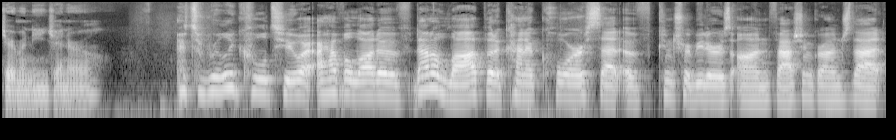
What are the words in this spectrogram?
Germany in general. It's really cool too. I, have a lot of, not a lot, but a kind of core set of contributors on Fashion Grunge that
